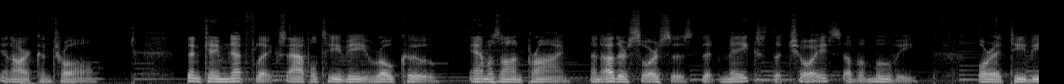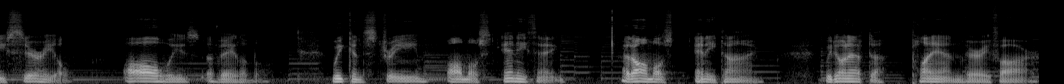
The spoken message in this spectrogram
in our control. Then came Netflix, Apple TV, Roku, Amazon Prime, and other sources that makes the choice of a movie or a TV serial always available. We can stream almost anything at almost any time. We don't have to plan very far.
